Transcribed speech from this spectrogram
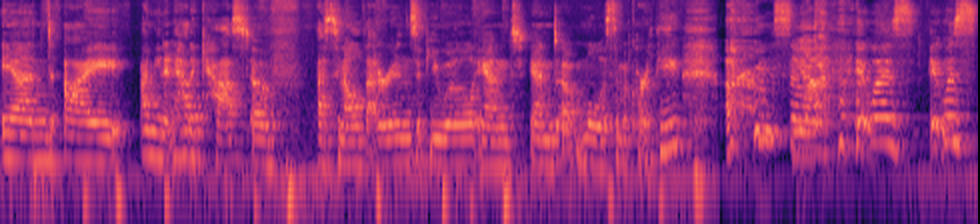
and I, I mean, it had a cast of SNL veterans, if you will, and and uh, Melissa McCarthy. Um, so Yeah. it was it was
